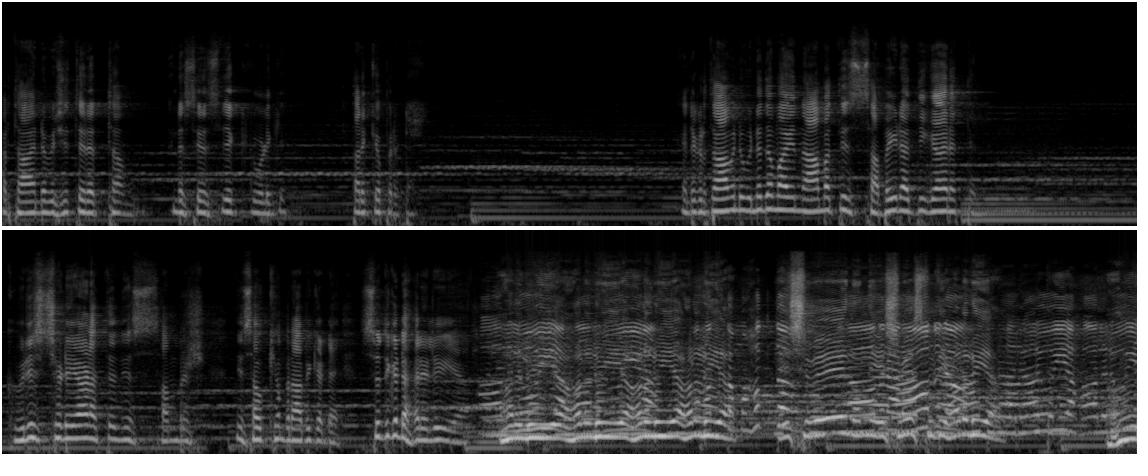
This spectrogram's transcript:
കർത്താവിന്റെ വിശുദ്ധ രക്തം എന്റെ ശിരസിലേക്ക് വിളിക്ക് തളിക്കപ്പെടട്ടെ എന്റെ കർത്താവിന്റെ ഉന്നതമായ നാമത്തിൽ സഭയുടെ അധികാരത്തിൽ കുരിശടയാളത്തിൽ നീ സംരക്ഷ നീ സൗഖ്യം പ്രാപിക്കട്ടെ. ശ്രദ്ധിക്കട്ടെ ഹരലൂയ ഹല്ലേലൂയ ഹല്ലേലൂയ ഹല്ലേലൂയ. ഹല്ലേലൂയ മഹത്വം, മഹത്വം. യേശുവേ നന്ദി. യേശുവേ സ്തുതി. ഹല്ലേലൂയ. ഹല്ലേലൂയ, ഹല്ലേലൂയ.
